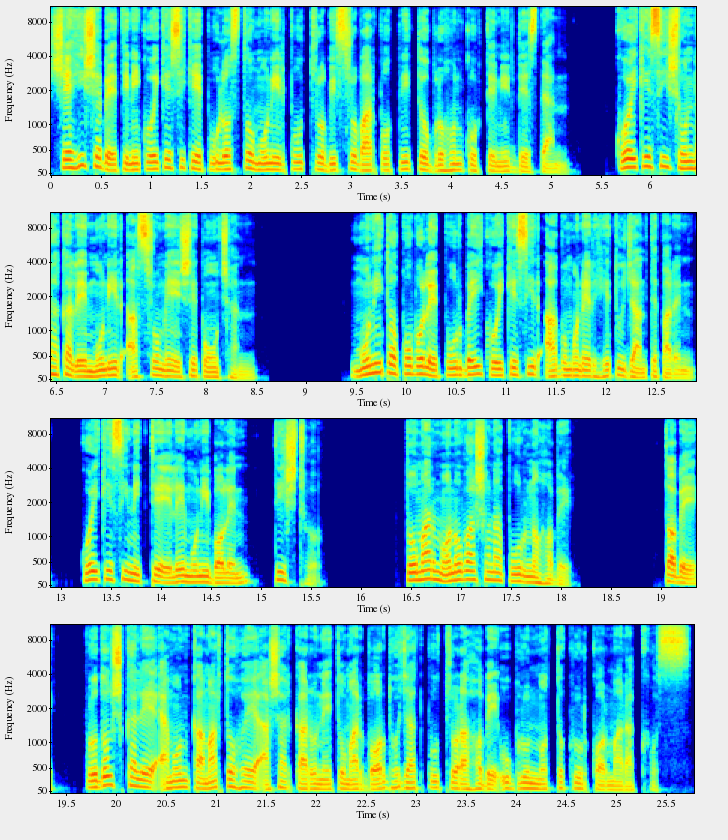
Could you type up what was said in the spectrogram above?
সে হিসেবে তিনি কৈকেসীকে পুলস্ত মুনির পুত্র বিশ্রবার পত্নিত্ব গ্রহণ করতে নির্দেশ দেন। কৈকেসী সন্ধ্যাকালে মুনির আশ্রমে এসে পৌঁছান। মুনি তপ বলে পূর্বেই কৈকেসীর আগমনের হেতু জানতে পারেন। কৈকেসী নিত্যে এলে মুনি বলেন, তিষ্ঠ। তোমার মনোবাসনা পূর্ণ হবে। তবে, প্রদোষকালে এমন কামার্ত হয়ে আসার কারণে তোমার গর্ভজাত পুত্ররা হবে উগ্রুন্মত্তক্রুর কর্মারাক্ষস।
